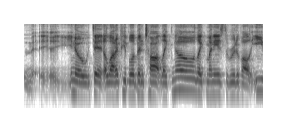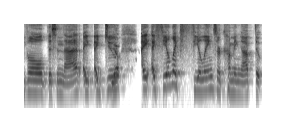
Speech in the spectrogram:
mm-hmm. you know, that a lot of people have been taught like, no, like money is the root of all evil, this and that. I, I do, yep. I, I feel like feelings are coming up that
